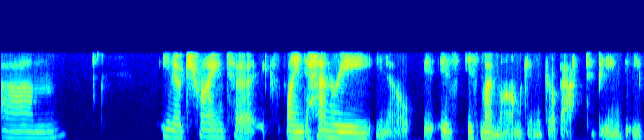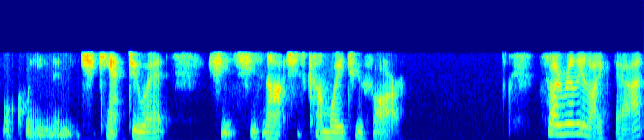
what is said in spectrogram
um, you know, trying to explain to Henry, you know, is is my mom going to go back to being the evil queen, and she can't do it. She's she's not. She's come way too far. So I really like that.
